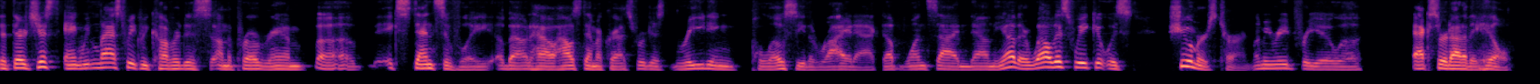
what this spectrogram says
that they're just angry. Last week we covered this on the program uh, extensively about how House Democrats were just reading Pelosi, the riot act, up one side and down the other. Well, this week it was Schumer's turn. Let me read for you a excerpt out of the Hill.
